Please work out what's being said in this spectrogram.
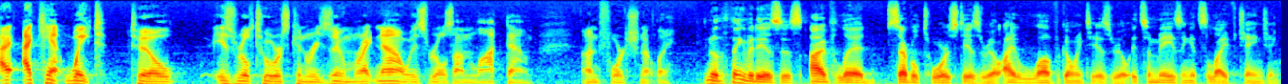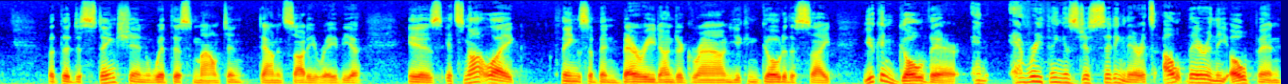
I, I can't wait till Israel tours can resume. Right now, Israel's on lockdown, unfortunately. You know, the thing of it is, is I've led several tours to Israel. I love going to Israel. It's amazing. It's life-changing. But the distinction with this mountain down in Saudi Arabia is it's not like things have been buried underground. You can go to the site. You can go there, and everything is just sitting there. It's out there in the open.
